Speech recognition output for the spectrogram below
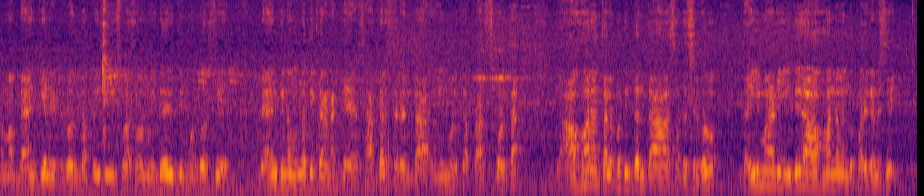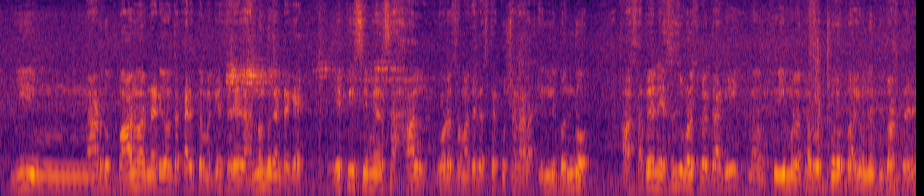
ನಮ್ಮ ಬ್ಯಾಂಕಿನಲ್ಲಿ ಇಟ್ಟಿರುವಂಥ ಪ್ರೀತಿ ವಿಶ್ವಾಸವನ್ನು ಇದೇ ರೀತಿ ಮುಂದುವರಿಸಿ ಬ್ಯಾಂಕಿನ ಉನ್ನತೀಕರಣಕ್ಕೆ ಸಹಕರಿಸ್ತಾರೆ ಅಂತ ಈ ಮೂಲಕ ಪ್ರಾರ್ಥಿಸಿಕೊಳ್ತಾ ಆಹ್ವಾನ ತಲುಪುತ್ತಿದ್ದಂತಹ ಸದಸ್ಯರುಗಳು ದಯಮಾಡಿ ಇದೇ ಆಹ್ವಾನವೆಂದು ಪರಿಗಣಿಸಿ ಈ ನಾಡ್ದು ಭಾನುವಾರ ನಡೆಯುವಂಥ ಕಾರ್ಯಕ್ರಮಕ್ಕೆ ಸರಿಯಾಗಿ ಹನ್ನೊಂದು ಗಂಟೆಗೆ A P C M S hall, Gowda Samaja ರಸ್ತೆ ಕುಶನಾರ ಇಲ್ಲಿ ಬಂದು ಆ ಸಭೆಯನ್ನು ಯಶಸ್ವಿಗೊಳಿಸಬೇಕಾಗಿ ನಾವು ಈ ಮೂಲಕ ಹೃತ್ಪೂರ್ವಕವಾಗಿ ವಿನಂತಿ ಮಾಡುತ್ತೇನೆ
